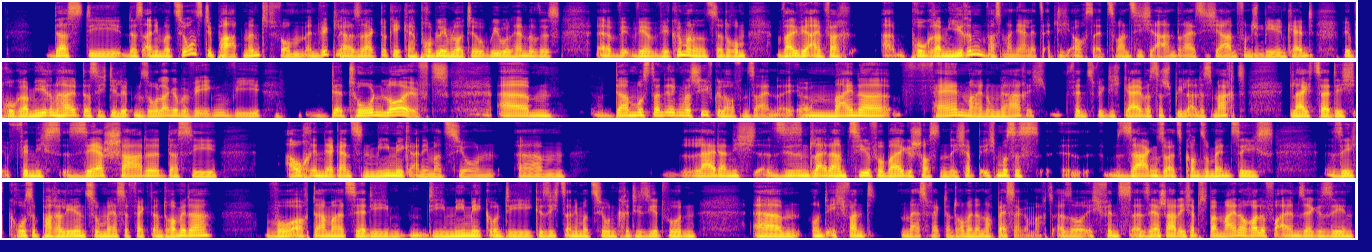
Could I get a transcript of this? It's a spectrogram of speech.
dass die, das Animationsdepartment vom Entwickler sagt, okay, kein Problem, Leute, we will handle this. Äh, wir, wir kümmern uns darum, weil wir einfach äh, programmieren, was man ja letztendlich auch seit 20 Jahren, 30 Jahren von mhm. Spielen mhm. kennt. Wir programmieren halt, dass sich die Lippen so lange bewegen, wie der Ton läuft. Ähm, da muss dann irgendwas schiefgelaufen sein. Äh, ja. Meiner Fanmeinung nach, ich finde es wirklich geil, was das Spiel alles macht. Gleichzeitig finde ich es sehr schade, dass sie auch in der ganzen Mimik-Animation ähm, leider nicht, sie sind leider am Ziel vorbeigeschossen. Ich, hab, ich muss es äh, sagen, so als Konsument sehe ich sehe ich große Parallelen zu Mass Effect Andromeda, wo auch damals sehr die, die Mimik und die Gesichtsanimation kritisiert wurden. Ähm, und ich fand Mass Effect Andromeda noch besser gemacht. Also ich finde es äh, sehr schade. Ich habe es bei meiner Rolle vor allem sehr gesehen.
